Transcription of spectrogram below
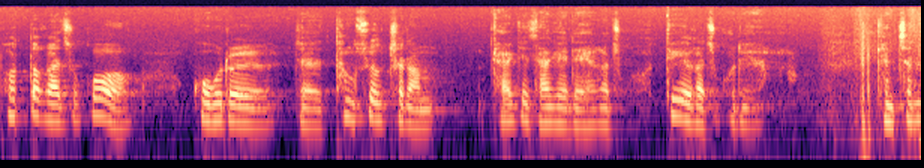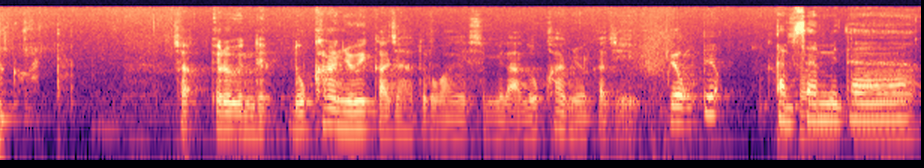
퍼 떠가지고 그거를 이제 탕수육처럼 잘게 잘게 해가지고 튀겨가지고 그래 괜찮을 것 같아 자 여러분들 녹화는 여기까지 하도록 하겠습니다. 녹화는 여기까지 뿅. 뿅 감사합니다.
